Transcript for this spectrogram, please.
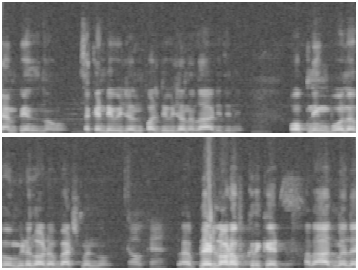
champions ನಾವು. ಸೆಕೆಂಡ್ ಡಿವಿಷನ್ ಫಸ್ಟ್ ಡಿವಿಷನ್ ಎಲ್ಲ ಆಡಿದ್ದೀನಿ. Opening bowler middle order batsman I played lot of cricket ಅದಾದ್ಮೇಲೆ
